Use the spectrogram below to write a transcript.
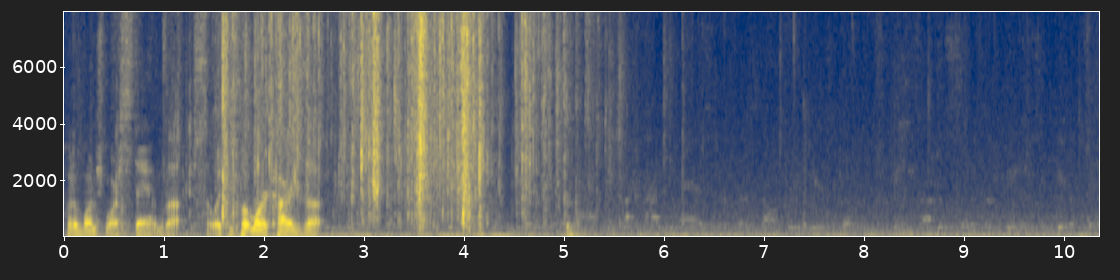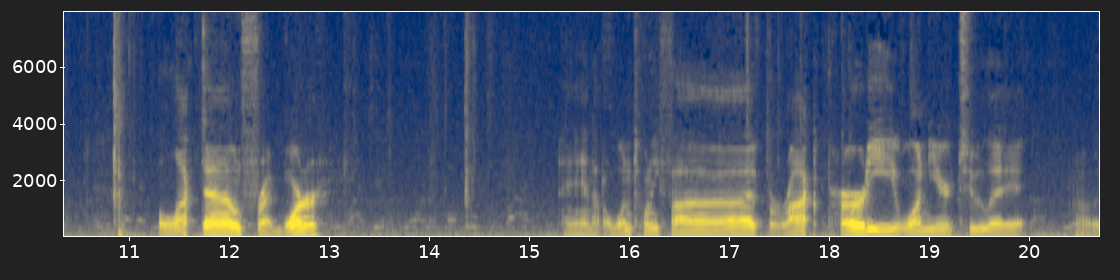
Put a bunch more stands up so we can put more cards up. Lockdown, Fred Warner. And out of 125, Brock Purdy, one year too late. Oh,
